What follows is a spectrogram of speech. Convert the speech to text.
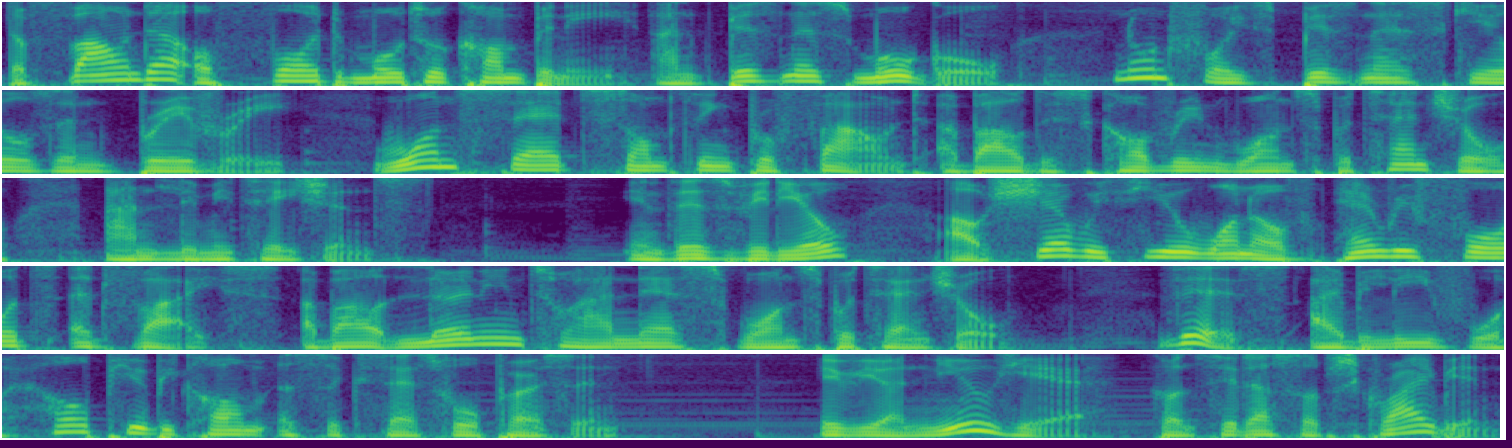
the founder of Ford Motor Company and business mogul known for his business skills and bravery, once said something profound about discovering one's potential and limitations. In this video, I'll share with you one of Henry Ford's advice about learning to harness one's potential. This, I believe, will help you become a successful person. If you are new here, consider subscribing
